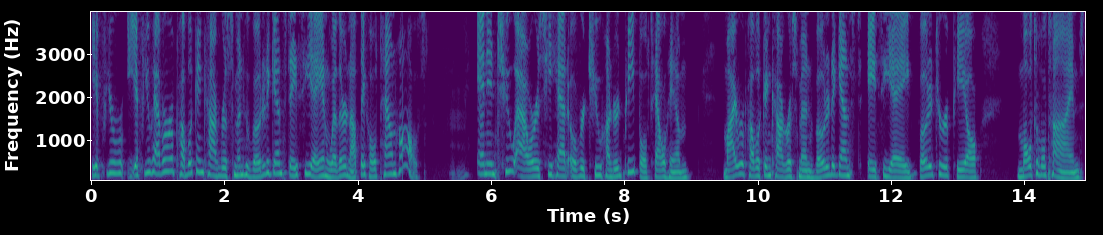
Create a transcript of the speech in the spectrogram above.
if you're if you have a Republican congressman who voted against ACA and whether or not they hold town halls. Mhm. And in two hours, he had over 200 people tell him, "My Republican congressman voted against ACA, voted to repeal multiple times,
